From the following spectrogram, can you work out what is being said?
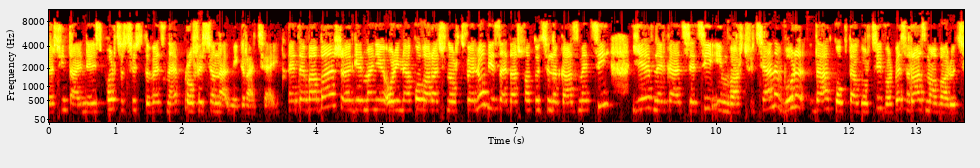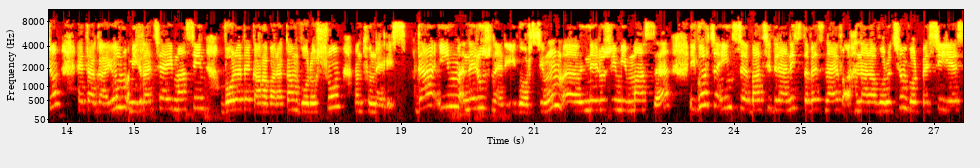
վերջին տարիներից փորձը ցույց տվեց նաեւ պրոֆեսիոնալ միգրացիայի։ Հետևաբար Գերմանիայի օրինակով առաջնորդվելով ես այդ աշխատությունը կազմեցի եւ ներկայացրեցի իմ վարչությանը, որը դա կօգտագործի որպես ռազմավարություն հետագայում միգրացիայի մասին որևէ կառավարական որոշում ընդունելիս։ Դա իմ ներուժն էր Իգորցիում, ներուժի մի մասը։ Իգորցը ինձ բացի դրանից տվեց նաև հնարավորություն, որպեսի ես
